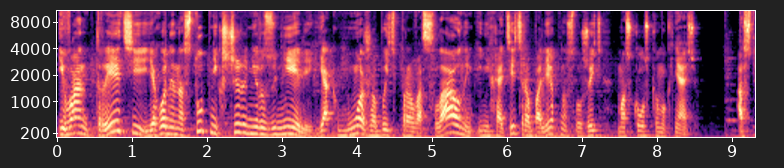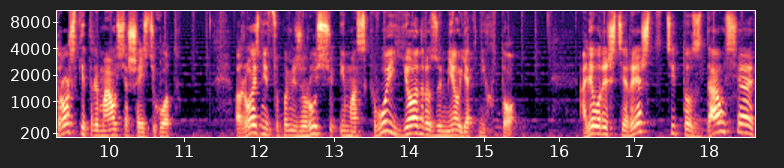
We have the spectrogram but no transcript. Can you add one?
Іван III ягоны наступнік шчыра не разумелі, як можа быць праваслаўным і не хацець рабалепна служыць маскоўскаму князю. Астрожскі трымаўся 6 год. Розніцу паміж Руссю і Масквой ён разумеў як ніхто. Але ўрэшце рэшт ці то здаўся,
